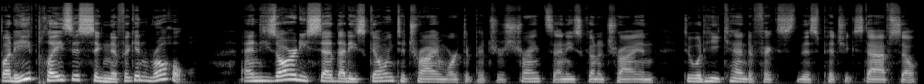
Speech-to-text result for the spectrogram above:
but he plays a significant role. And he's already said that he's going to try and work the pitcher's strengths and he's going to try and do what he can to fix this pitching staff. So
